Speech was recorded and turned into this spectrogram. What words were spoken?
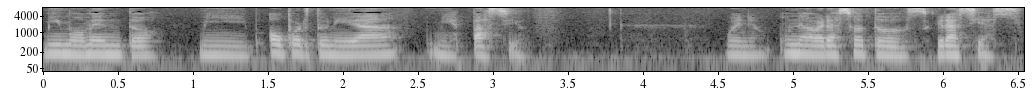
mi momento, mi oportunidad, mi espacio. Bueno, un abrazo a todos. Gracias.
